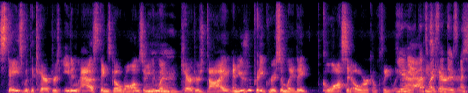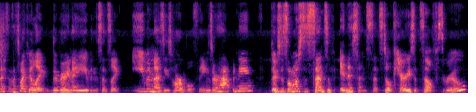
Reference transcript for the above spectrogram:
stays with the characters even as things go wrong. So even when characters die, and usually pretty gruesomely, they gloss it over completely. Yeah, Yeah. that's why I These said there's. I, characters. that's that's why I feel like they're very naive in the sense like even as these horrible things are happening, there's this almost a sense of innocence that still carries itself through.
